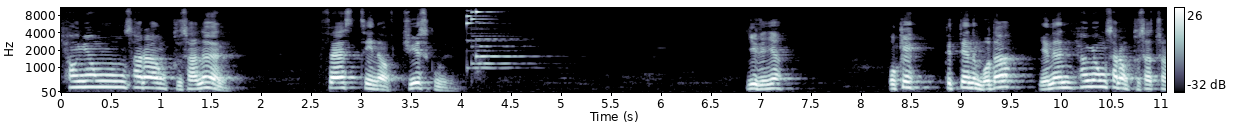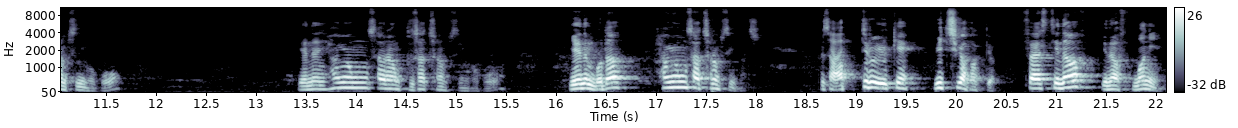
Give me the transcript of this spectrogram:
형용사랑 부사는 fast enough 뒤에서 꾸며줍니다. 이해되냐? 오케이? 그때는 뭐다? 얘는 형용사랑 부사처럼 쓰는 거고 얘는 형용사랑 부사처럼 쓰인 거고 얘는 뭐다? 형용사처럼 쓰인 거지. 그래서 앞뒤로 이렇게 위치가 바뀌어. fast enough, enough money.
